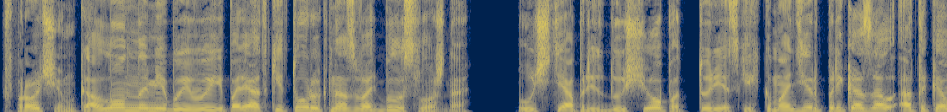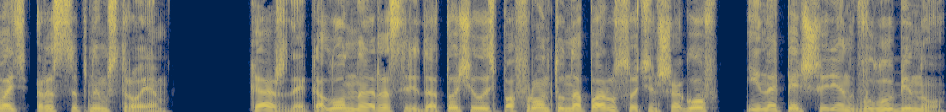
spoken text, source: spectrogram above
Впрочем, колоннами боевые порядки турок назвать было сложно. Учтя предыдущий опыт, турецкий командир приказал атаковать рассыпным строем. Каждая колонна рассредоточилась по фронту на пару сотен шагов и на пять шеренг в глубину.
